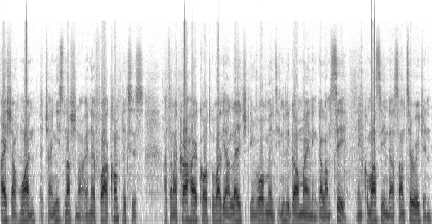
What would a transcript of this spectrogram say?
Aisha Huang, a Chinese national, and her four accomplices at an Accra High Court over their alleged involvement in illegal mining Galamsey in Kumasi in the Asante region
